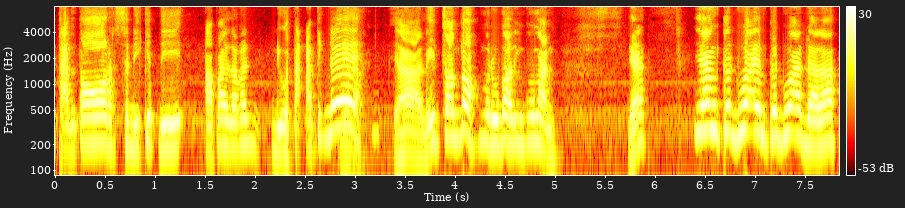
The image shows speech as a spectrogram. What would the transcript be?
kantor sedikit di apa namanya di otak-atik deh. Ya. ya, ini contoh merubah lingkungan. Ya. Yang kedua, yang kedua adalah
